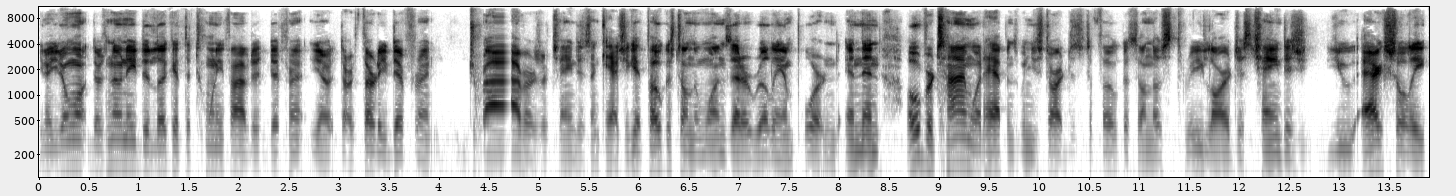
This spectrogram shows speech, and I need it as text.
you know, you don't want. There's no need to look at the 25 to different, you know, or 30 different drivers or changes in cash. You get focused on the ones that are really important, and then over time, what happens when you start just to focus on those three largest changes, you actually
